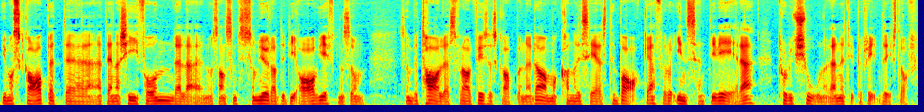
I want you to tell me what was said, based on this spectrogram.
vi må skape et, eh, et, energifond eller noe sånt som, som gjør at de avgiftene som, som betales fra flyselskapene, da må kanaliseres tilbake for å insentivere produksjon av denne type drivstoff.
